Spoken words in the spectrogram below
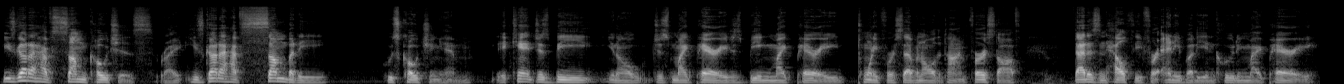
he's got to have some coaches, right? He's got to have somebody who's coaching him. It can't just be, you know, just Mike Perry, just being Mike Perry 24/7 all the time. First off, that isn't healthy for anybody including Mike Perry.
